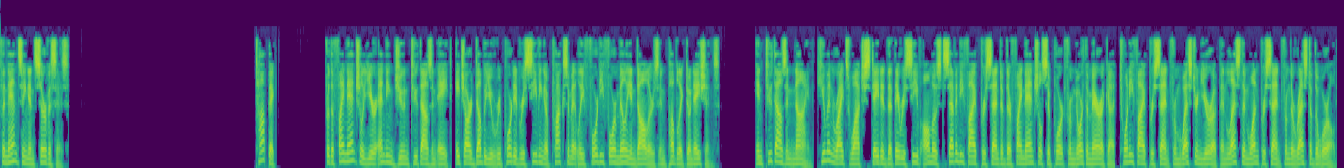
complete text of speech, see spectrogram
Financing and services For the financial year ending June 2008, HRW reported receiving approximately $44 million in public donations. In 2009, Human Rights Watch stated that they receive almost 75% of their financial support from North America, 25% from Western Europe, and less than 1% from the rest of the world.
